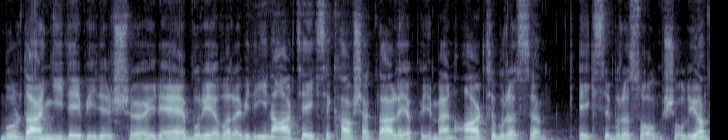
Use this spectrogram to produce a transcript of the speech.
buradan gidebilir şöyle buraya varabilir. Yine artı eksi kavşaklarla yapayım ben. Artı burası eksi burası olmuş oluyor.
